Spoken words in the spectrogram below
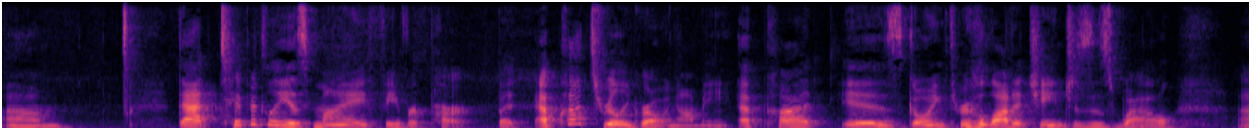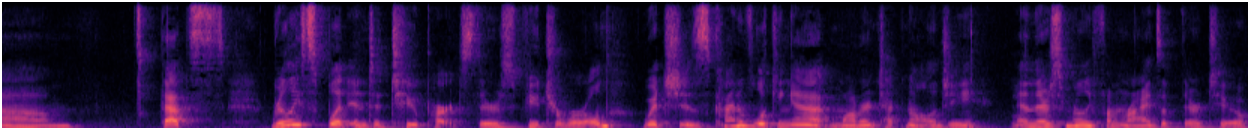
Um, that typically is my favorite part, but Epcot's really growing on me. Epcot is going through a lot of changes as well. Um, that's really split into two parts. There's Future World, which is kind of looking at modern technology, and there's some really fun rides up there too.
